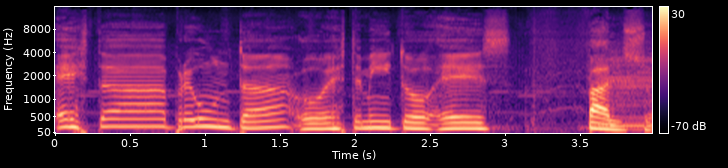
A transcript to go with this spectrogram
Esta pregunta o este mito es falso.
